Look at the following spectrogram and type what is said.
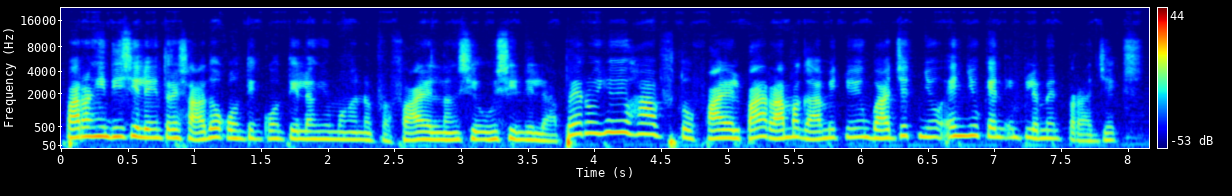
parang hindi sila interesado, konting-konti lang yung mga nagpa-file ng CUC nila. Pero you have to file para magamit nyo yung budget nyo and you can implement projects.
